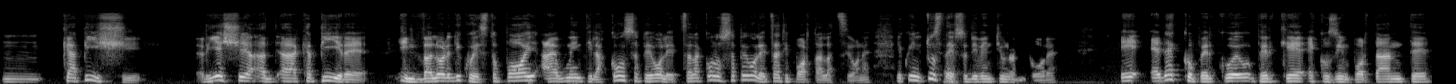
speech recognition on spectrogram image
mh, capisci, riesci a, a capire il valore di questo, poi aumenti la consapevolezza, la consapevolezza ti porta all'azione e quindi tu stesso certo. diventi un attore. E, ed ecco per cui, perché è così importante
